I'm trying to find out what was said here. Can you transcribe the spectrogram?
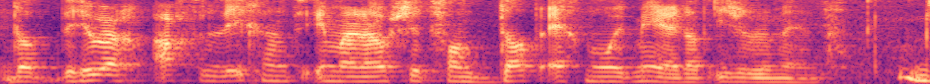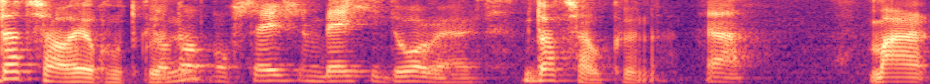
dat heel erg achterliggend in mijn hoofd zit van dat echt nooit meer, dat isolement. Dat zou heel goed Dat kunnen. dat nog steeds een beetje doorwerkt. Dat zou kunnen. Ja. Maar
